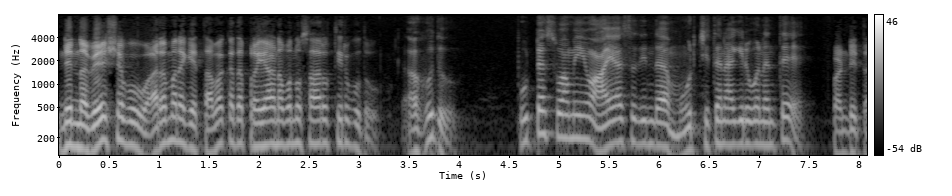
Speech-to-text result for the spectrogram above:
ನಿನ್ನ ವೇಷವು ಅರಮನೆಗೆ ತವಕದ ಪ್ರಯಾಣವನ್ನು ಸಾರುತ್ತಿರುವುದು. ಅಹುದು ಪುಟ್ಟಸ್ವಾಮಿಯು ಆಯಾಸದಿಂದ ಮೂರ್ಛಿತನಾಗಿರುವನಂತೆ? ಪಂಡಿತ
